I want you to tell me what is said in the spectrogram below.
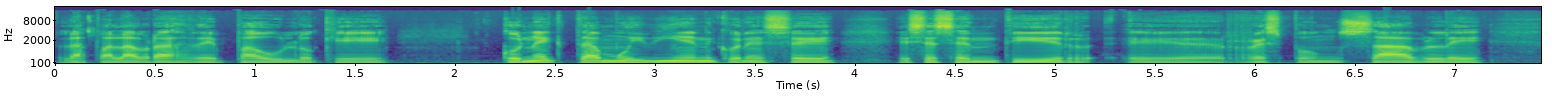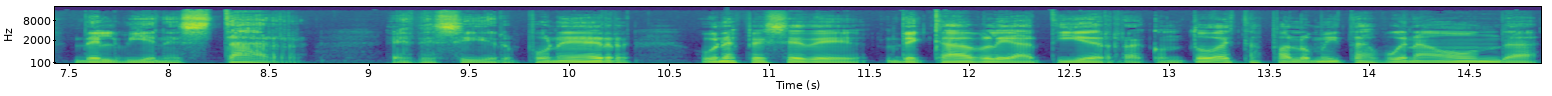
las palabras de Paulo que conecta muy bien con ese, ese sentir eh, responsable del bienestar. Es decir, poner una especie de, de, cable a tierra con todas estas palomitas buena onda.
